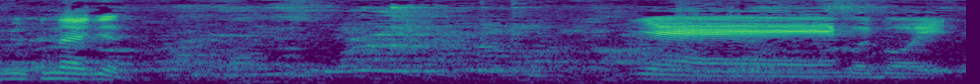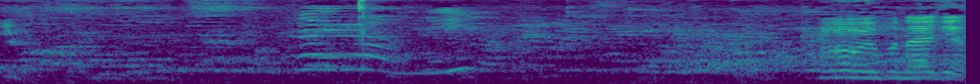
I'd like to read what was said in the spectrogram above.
Mình cái. Yeah, boy boy. Oh, mình cái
